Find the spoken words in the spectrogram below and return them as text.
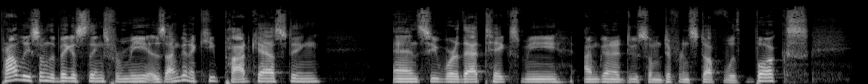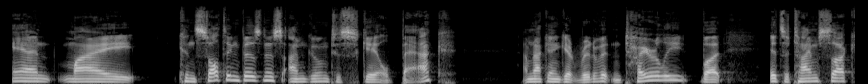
probably some of the biggest things for me is I'm going to keep podcasting and see where that takes me. I'm going to do some different stuff with books and my consulting business. I'm going to scale back. I'm not going to get rid of it entirely, but it's a time suck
